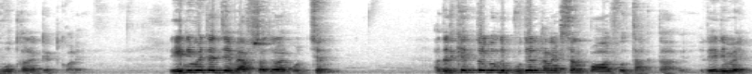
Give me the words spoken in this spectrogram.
বুধ কানেক্টেড করে। রেডিমেডের যে ব্যবসা যারা করছেন, তাদের ক্ষেত্রে কিন্তু বুধের কানেকশন পাওয়ারফুল থাকতে হবে। রেডিমেড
